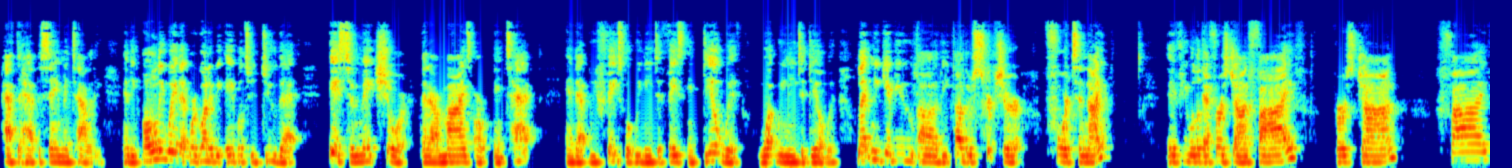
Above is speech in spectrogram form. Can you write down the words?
have to have the same mentality. And the only way that we're going to be able to do that is to make sure that our minds are intact and that we face what we need to face and deal with what we need to deal with. Let me give you uh, the other scripture for tonight. If you will look at First John 5, First John 5,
